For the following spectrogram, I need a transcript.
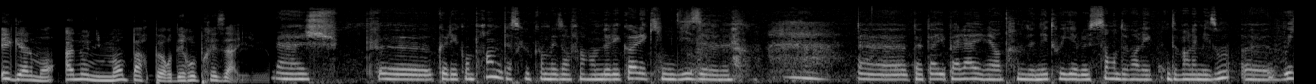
également anonymement par peur des représailles. Bah, je peux que les comprendre parce que quand mes enfants rentrent de l'école et qu'ils me disent euh, euh, papa est pas là, il est en train de nettoyer le sang devant, la maison, euh, oui,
